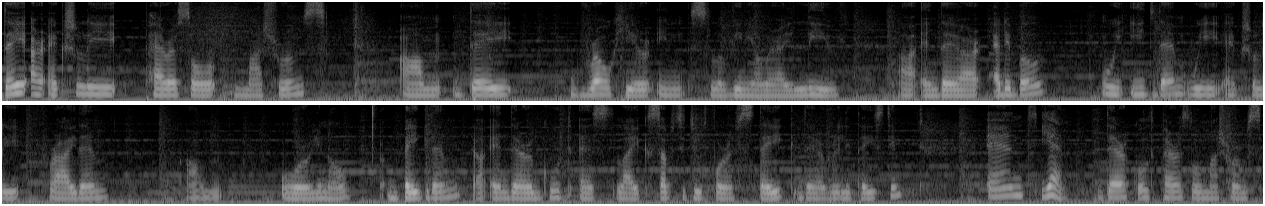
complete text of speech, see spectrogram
They are actually parasol mushrooms. Um, they grow here in Slovenia where I live uh, and they are edible. We eat them, we actually fry them um, or you know bake them uh, and they're good as like substitute for a steak. They are really tasty. And yeah they're called parasol mushrooms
